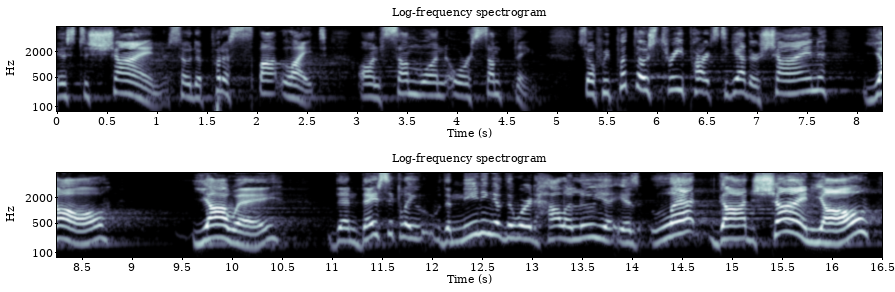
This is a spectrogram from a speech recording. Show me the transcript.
is to shine, so to put a spotlight on someone or something. So if we put those three parts together shine, y'all, Yahweh, then basically the meaning of the word hallelujah is let God shine, y'all.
